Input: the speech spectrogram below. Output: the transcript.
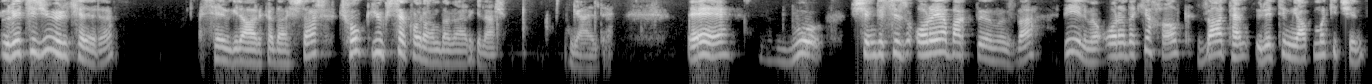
üretici ülkelere sevgili arkadaşlar çok yüksek oranda vergiler geldi. E bu şimdi siz oraya baktığınızda değil mi? Oradaki halk zaten üretim yapmak için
